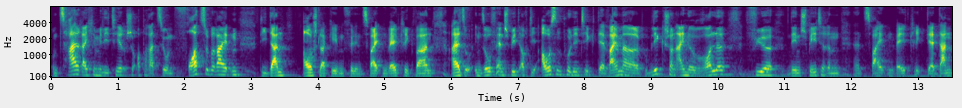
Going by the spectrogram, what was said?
um zahlreiche militärische Operationen vorzubereiten, die dann ausschlaggebend für den Zweiten Weltkrieg waren. Also insofern spielt auch die Außenpolitik der Weimarer Republik schon eine Rolle für den späteren äh, Zweiten Weltkrieg, der dann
